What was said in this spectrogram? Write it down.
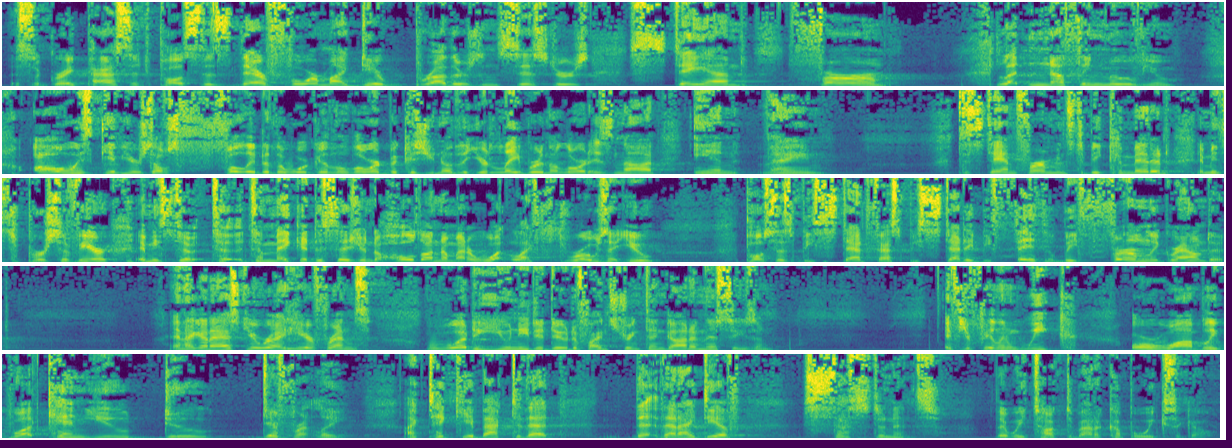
This is a great passage. Paul says, therefore, my dear brothers and sisters, stand firm. Let nothing move you. Always give yourselves fully to the work of the Lord because you know that your labor in the Lord is not in vain. To stand firm means to be committed. It means to persevere. It means to, to, to make a decision to hold on no matter what life throws at you. Paul says be steadfast, be steady, be faithful, be firmly grounded. And I gotta ask you right here, friends, what do you need to do to find strength in God in this season? If you're feeling weak or wobbly, what can you do differently? I take you back to that, that, that idea of sustenance that we talked about a couple weeks ago.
